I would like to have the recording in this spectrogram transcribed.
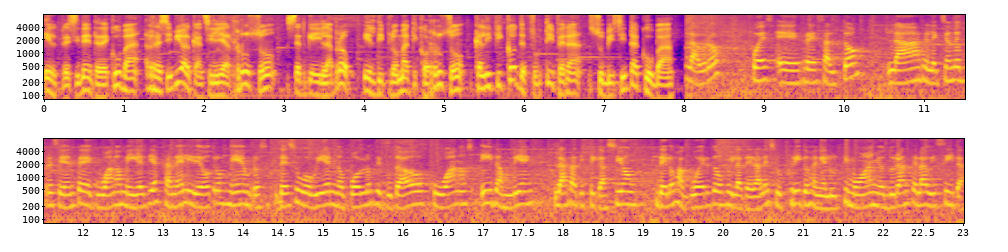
El presidente de Cuba recibió al canciller ruso Sergei Lavrov. El diplomático ruso calificó de fructífera su visita a Cuba. Lavrov pues eh, resaltó la reelección del presidente cubano Miguel Díaz Canel y de otros miembros de su gobierno por los diputados cubanos y también la ratificación de los acuerdos bilaterales suscritos en el último año durante la visita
